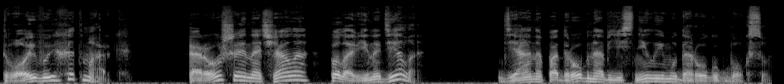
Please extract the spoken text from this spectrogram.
«Твой выход, Марк. Хорошее начало — половина дела». Диана подробно объяснила ему дорогу к боксу.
